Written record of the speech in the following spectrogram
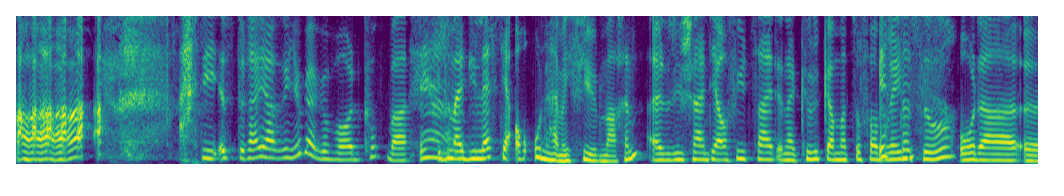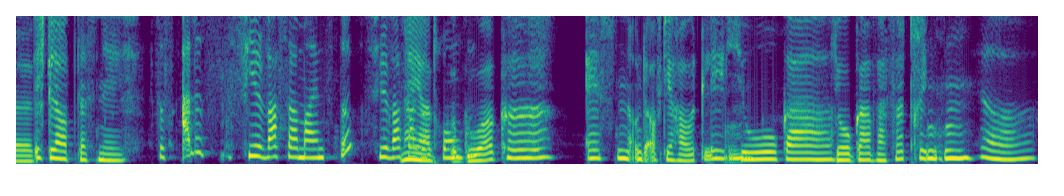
Ach, die ist drei Jahre jünger geworden. Guck mal. Ja. Ich meine, die lässt ja auch unheimlich viel machen. Also die scheint ja auch viel Zeit in der Kühlkammer zu verbringen. das so? Oder äh, Ich glaube das nicht. ist das alles viel Wasser, meinst du? Viel Wasser Naja, getrunken? Gurke essen und auf die Haut legen. Yoga. Yoga, Wasser trinken. Ja.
